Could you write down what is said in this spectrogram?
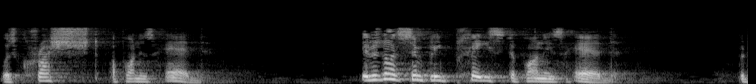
was crushed upon his head. It was not simply placed upon his head, but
